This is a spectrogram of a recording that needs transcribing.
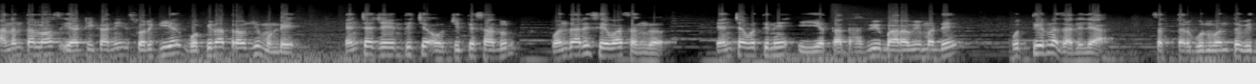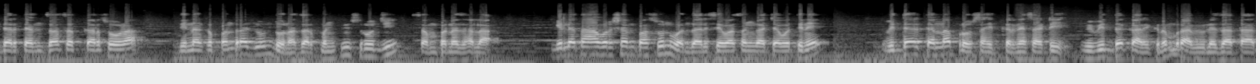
अनंता लॉस या ठिकाणी स्वर्गीय गोपीनाथरावजी मुंडे यांच्या जयंतीचे औचित्य साधून वंजारी सेवा संघ यांच्या वतीने इयत्ता दहावी बारावी मध्ये उत्तीर्ण झालेल्या सत्तर गुणवंत विद्यार्थ्यांचा सत्कार सोहळा दिनांक पंधरा जून दोन हजार पंचवीस रोजी संपन्न झाला. गेल्या दहा वर्षांपासून वंजारी सेवा संघाच्या वतीने विद्यार्थ्यांना प्रोत्साहित करण्यासाठी विविध कार्यक्रम राबविले जातात.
